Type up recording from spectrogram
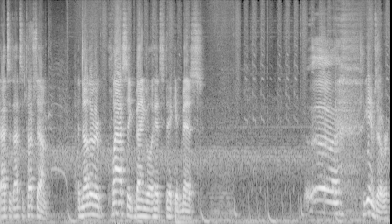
That's a, that's a touchdown. Another classic Bengal hit stick and miss. Uh, the game's over.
